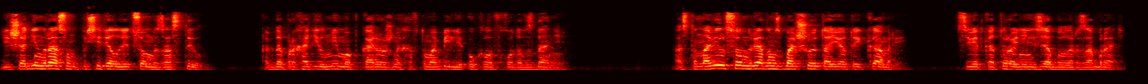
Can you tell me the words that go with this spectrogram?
Лишь один раз он посерел лицом и застыл, когда проходил мимо покореженных автомобилей около входа в здание. Остановился он рядом с большой Toyota Camry, цвет которой нельзя было разобрать,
